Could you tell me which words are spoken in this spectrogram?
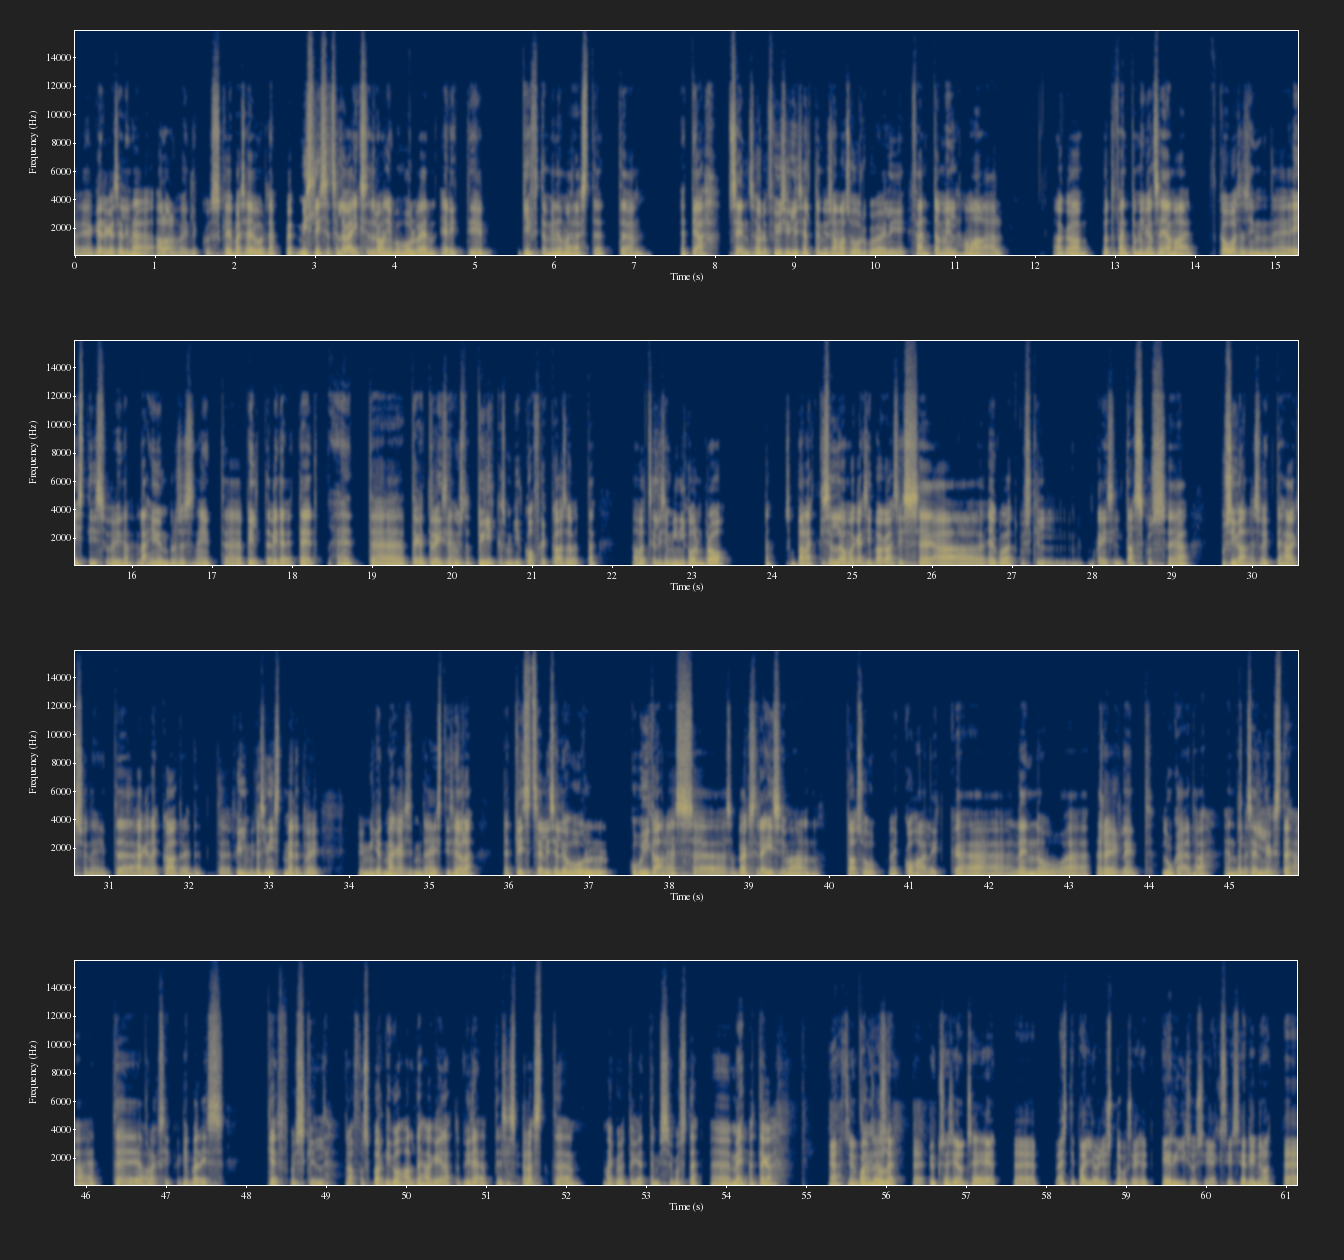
ja kerge selline alalhoidlikkus käib asja juurde. mis lihtsalt selle väikse drooni puhul veel eriti kihvt on minu meelest, et äh, et jah, sensor füüsiliselt on ju sama suur, kui oli Phantomil omal ajal. aga vaata Phantomiga on see jama, et kaua sa siin Eestis või noh, lähiümbruses neid äh, pilte, videoid teed, et äh, tegelikult reisil on üsna tülikas mingid kohvrid kaasa võtta. aga vot sellise Mini kolm Pro, noh, sa panedki selle oma käsipagasisse ja, ja kui oled kuskil reisil taskusse ja kus iganes võid teha, eks ju, neid äh, ägedaid kaadreid, et filmida sinist merd või, või mingeid mägesid, mida Eestis ei ole. et lihtsalt sellisel juhul kuhu iganes äh, sa peaks reisima, tasub neid kohalikke äh, lennureegleid lugeda, endale selgeks teha, et oleks ikkagi päris kehv kuskil rahvuspargi kohal teha keelatud videot ja siis pärast äh, ma ei kujutagi ette, missuguste meetmetega. jah, siin on kaks asja, et üks asi on see, et hästi palju on just nagu selliseid erisusi, ehk siis erinevate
